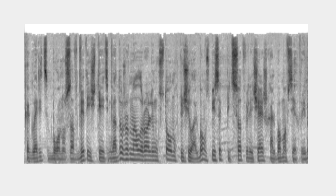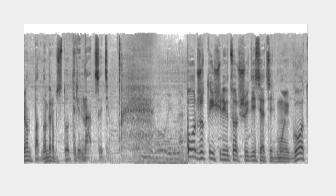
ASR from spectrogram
как говорится, бонусов. В 2003 году журнал Rolling Stone включил альбом в список 500 величайших альбомов всех времен под номером 113. Тот же 1967 год,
